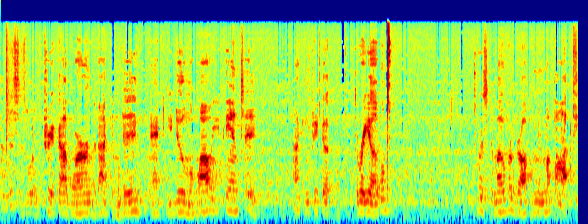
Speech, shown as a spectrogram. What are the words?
Now this is a little trick I've learned that I can do. After you do them a while, you can too. I can pick up three of them, twist them over and drop them in my pot.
